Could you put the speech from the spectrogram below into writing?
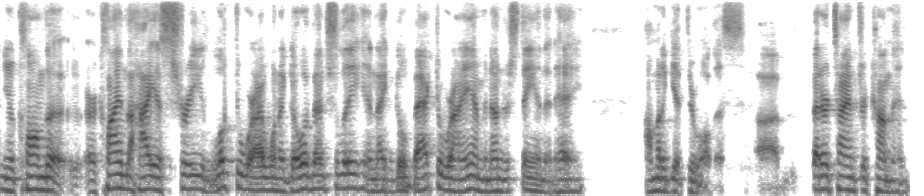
you know, climb the or climb the highest tree, look to where I want to go eventually, and I can go back to where I am and understand that hey, I'm going to get through all this. Uh, better times are coming,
